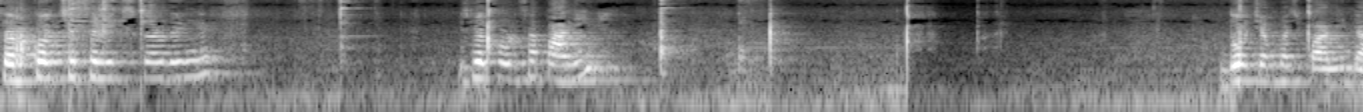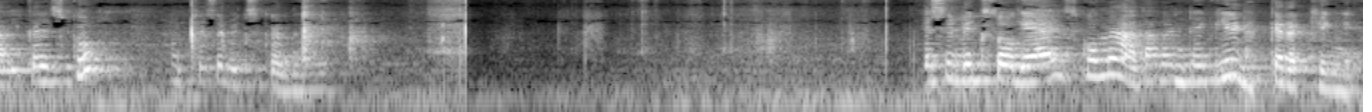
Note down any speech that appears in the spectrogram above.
सबको अच्छे से मिक्स कर देंगे। इसमें थोड़ा सा पानी। दो चम्मच पानी डालकर इसको अच्छे से मिक्स कर देंगे। ऐसे मिक्स हो गया है, इसको मैं आधा घंटे के लिए ढक के रखेंगे।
